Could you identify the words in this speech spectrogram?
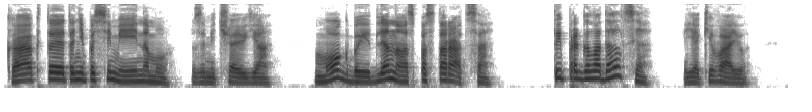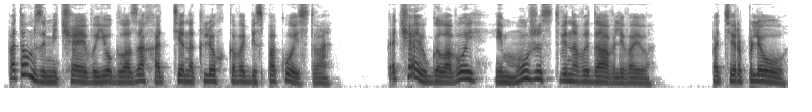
«Как-то это не по-семейному», замечаю я. «Мог бы и для нас постараться». «Ты проголодался?» Я киваю. Потом замечаю в ее глазах оттенок легкого беспокойства. Качаю головой и мужественно выдавливаю. Потерплю.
